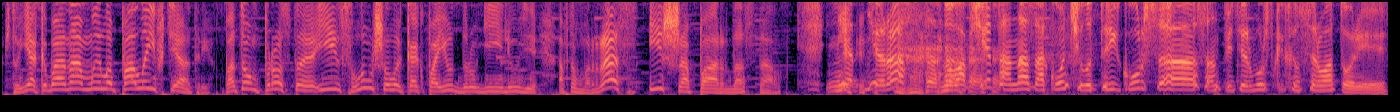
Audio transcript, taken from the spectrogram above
что что якобы она мыла полы в театре, потом просто и слушала, как поют другие люди, а потом раз и шапар достал. Нет, не раз, но вообще-то она закончила три курса Санкт-Петербургской консерватории,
